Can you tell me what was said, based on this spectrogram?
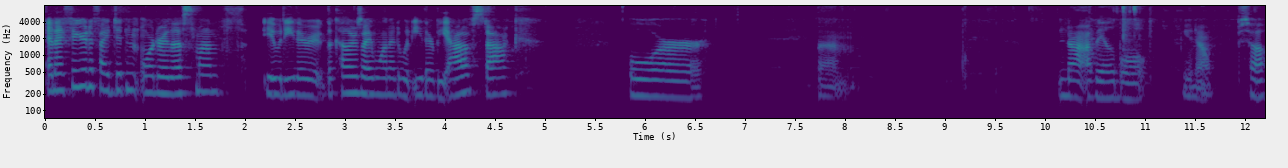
And I figured if I didn't order this month, it would either, the colors I wanted would either be out of stock or not available, you know. So,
